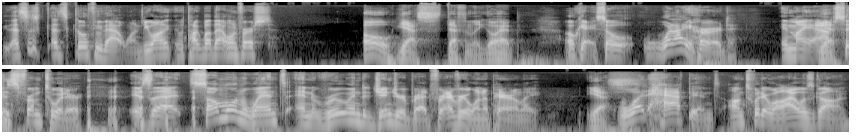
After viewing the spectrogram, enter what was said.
let's just let's go through that one. Do you want to talk about that one first? Oh yes, definitely. Go ahead. Okay, so what I heard in my absence 'cause- from Twitter is that someone went and ruined gingerbread for everyone. Apparently, Yes. what happened on Twitter while I was gone?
